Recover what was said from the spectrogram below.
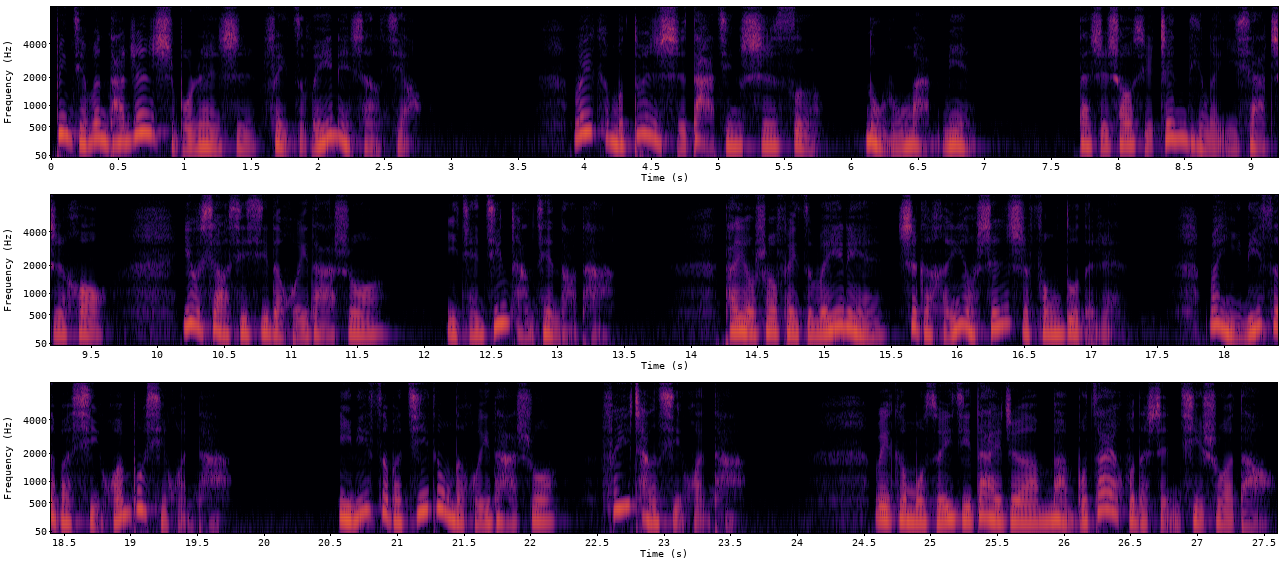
并且问他认识不认识菲兹威廉上校。威克姆顿时大惊失色，怒容满面，但是稍许镇定了一下之后，又笑嘻嘻地回答说：“以前经常见到他。”他又说菲兹威廉是个很有绅士风度的人，问伊丽莎白喜欢不喜欢他。伊丽莎白激动地回答说：“非常喜欢他。”威克姆随即带着满不在乎的神气说道：“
